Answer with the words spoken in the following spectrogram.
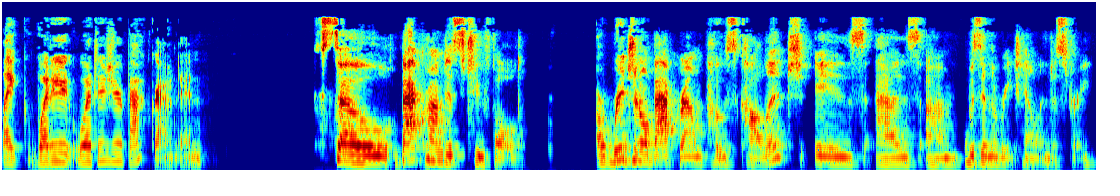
Like, what, do, what is your background in? So, background is twofold. Original background post college is as um, was in the retail industry,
